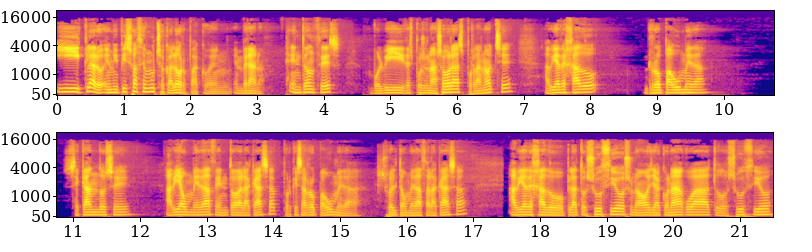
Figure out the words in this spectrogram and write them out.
Y claro, en mi piso hace mucho calor, Paco, en, en verano. Entonces, volví después de unas horas por la noche. Había dejado ropa húmeda secándose. Había humedad en toda la casa porque esa ropa húmeda suelta humedad a la casa. Había dejado platos sucios, una olla con agua, todo sucio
